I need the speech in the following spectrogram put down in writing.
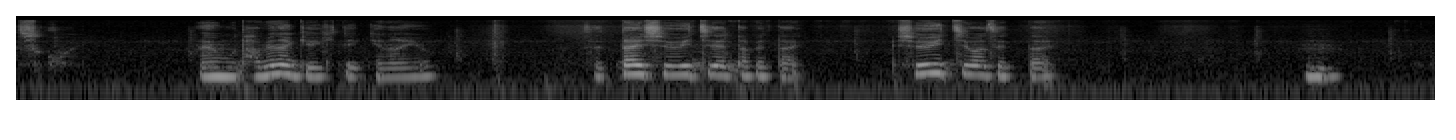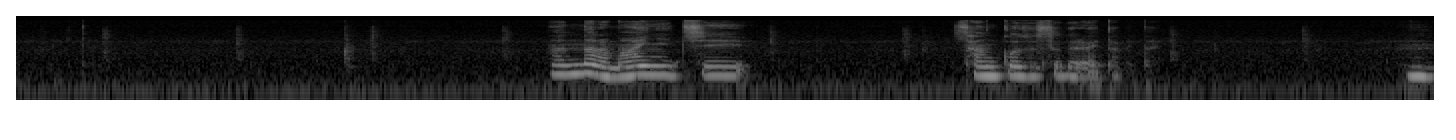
すごいえもう食べなきゃ生きていけないよ。絶対週1で食べたい。週1は絶対。うん。なんなら毎日3個ずつぐらい食べたい。うん。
